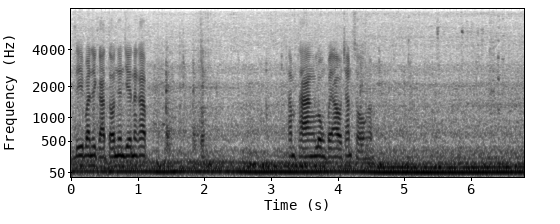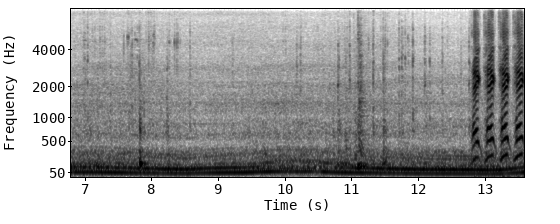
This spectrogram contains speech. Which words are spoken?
วัสดีบรรยากาศตอนเย็นๆนะครับทำทางลงไปเอาชั้นสองครับแท็กแท็กแท็กแท็ก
